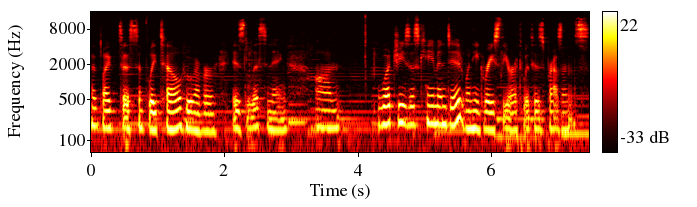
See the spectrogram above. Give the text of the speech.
I'd like to simply tell whoever is listening on what Jesus came and did when he graced the earth with his presence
